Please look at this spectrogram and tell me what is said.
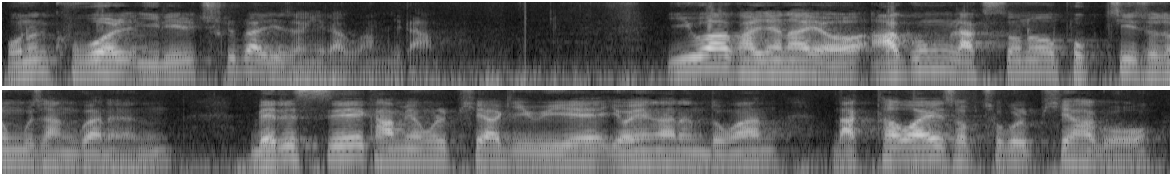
오는 9월 1일 출발 예정이라고 합니다. 이와 관련하여 아궁 락소노 복지조정부 장관은 메르스의 감염을 피하기 위해 여행하는 동안 낙타와의 접촉을 피하고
